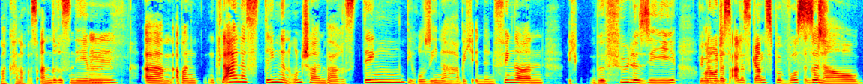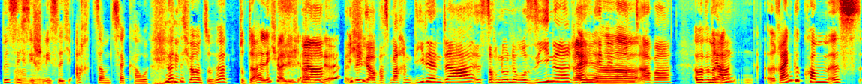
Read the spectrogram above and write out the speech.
man kann auch was anderes nehmen, Mhm. Ähm, aber ein, ein kleines Ding, ein unscheinbares Ding. Die Rosine habe ich in den Fingern, ich befühle sie. Genau, und das alles ganz bewusst. Genau, bis ich Oh, sie nee. schließlich achtsam zerkaue. Hört sich, wenn man so hört, total lächerlich Ja, an. Ne? ich denke auch, was machen die denn da? Ist doch nur eine Rosine rein in den Ja. Mund, aber Aber wenn man Ja. an, reingekommen ist,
